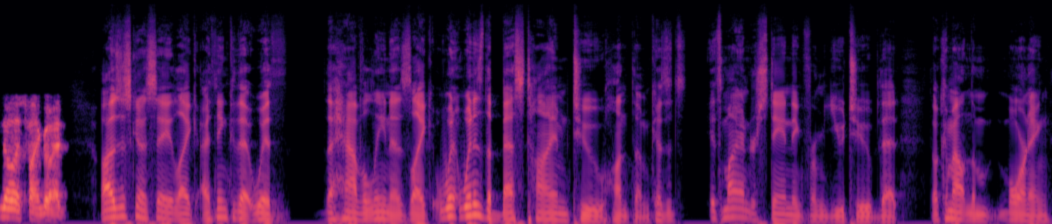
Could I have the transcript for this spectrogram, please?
No, that's fine. Go ahead. I was just gonna say, like, I think that with the javelinas, like, when when is the best time to hunt them? Because it's it's my understanding from YouTube that they'll come out in the morning,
